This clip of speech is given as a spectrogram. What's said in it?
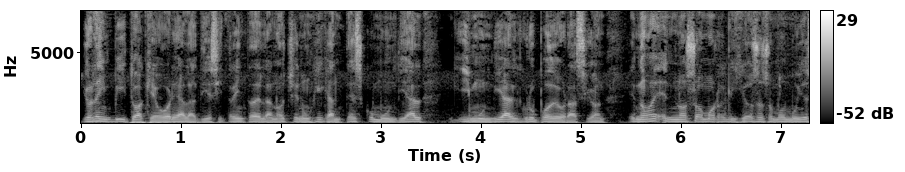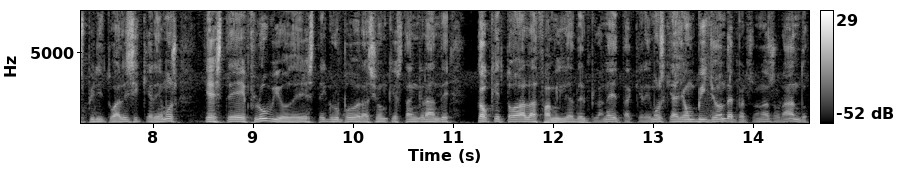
Yo le invito a que ore a las 10 y 30 de la noche en un gigantesco mundial y mundial grupo de oración. Eh, No, eh, no somos religiosos, somos muy espirituales y queremos que este efluvio de este grupo de oración que es tan grande toque todas las familias del planeta. Queremos que haya un billón de personas orando.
